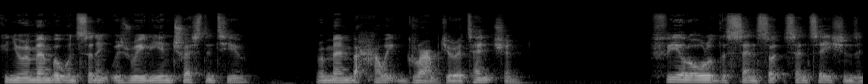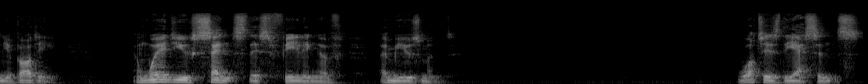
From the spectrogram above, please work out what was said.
Can you remember when something was really interesting to you? Remember how it grabbed your attention. Feel all of the sens sensations in your body. And where do you sense this feeling of amusement? What is the essence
